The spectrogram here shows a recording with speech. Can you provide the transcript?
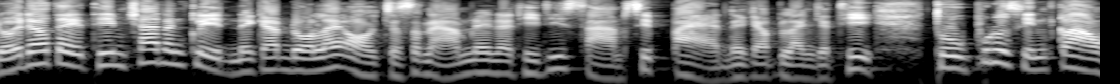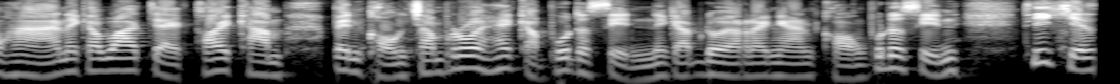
โดยดาวเตะทีมชาติอังกฤษนะครับโดนไล่ออกจากสนามในนาทีที่ 38นะครับหลังจากที่ถูกผู้ตัดสินกล่าวหานะครับว่าแจกถ้อยคำเป็นของช้ำร่วยให้กับผู้ตัดสินนะครับโดยรายงานของผู้ตัดสินที่เขียน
